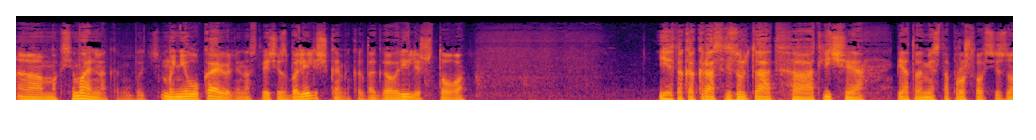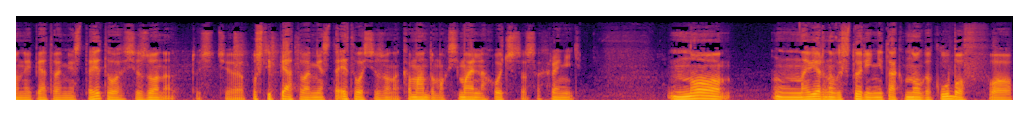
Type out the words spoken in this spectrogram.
А, максимально, как бы, мы не лукавили на встрече с болельщиками, когда говорили, что и это как раз результат а, отличия пятого места прошлого сезона и пятого места этого сезона. То есть э, после пятого места этого сезона команду максимально хочется сохранить. Но, наверное, в истории не так много клубов э,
